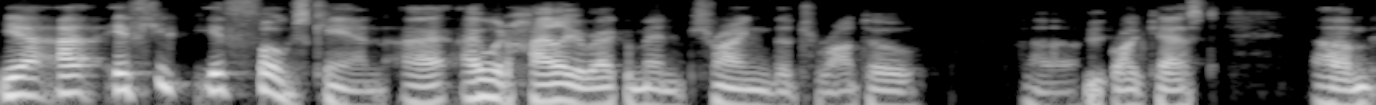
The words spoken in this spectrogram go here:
Yeah, uh, if you if folks can, I, I, would highly recommend trying the Toronto uh, mm. broadcast. Um,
